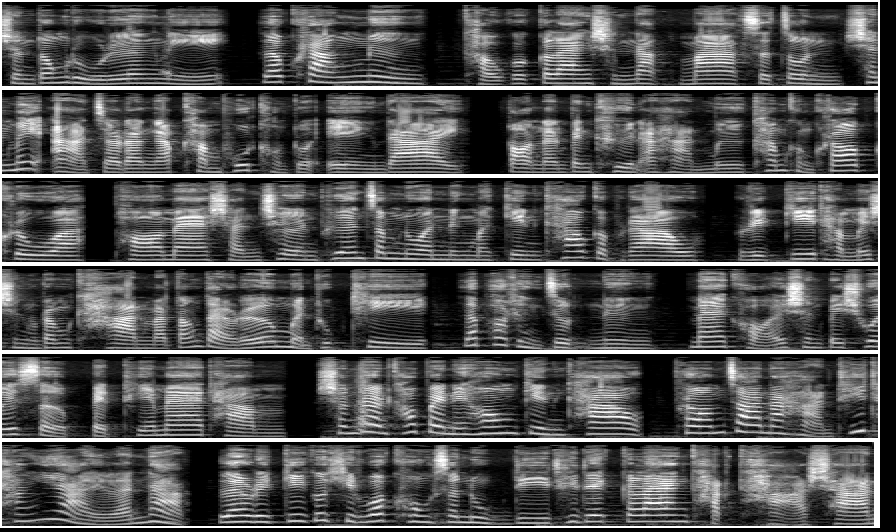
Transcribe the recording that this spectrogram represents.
ฉันต้องรู้เรื่องนี้ แล้วครั้งหนึ่ง เขาก็แกล้งฉันหนักมากซะจน ฉันไม่อาจจะระงับคำพูดของตัวเองได้ ตอนนั้นเป็นคืนอาหารมื้อค่ำของครอบครัว พ่อแม่ฉันเชิญเพื่อนจำนวนหนึ่งมากินข้าวกับเรา ริกกี้ทำให้ฉันรำคาญมาตั้งแต่เริ่มเหมือนทุกที และพอถึงจุดหนึ่ง แม่ขอให้ฉันไปช่วยเสิร์ฟเป็ดที่แม่ทำ ฉันเดินเข้าไปในห้องกินข้าว พร้อมจานอาหารที่ทั้งใหญ่และหนัก และริกกี้ก็คิดว่าคงสนุกดีที่ได้แกล้งขัดขาฉัน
